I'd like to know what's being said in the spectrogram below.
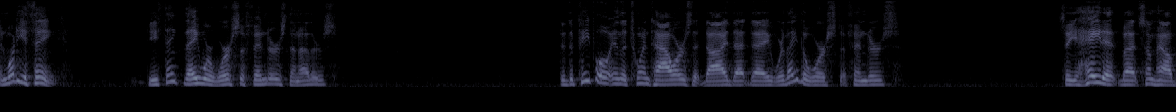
And what do you think? Do you think they were worse offenders than others? Did the people in the Twin Towers that died that day, were they the worst offenders? So you hate it, but somehow,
